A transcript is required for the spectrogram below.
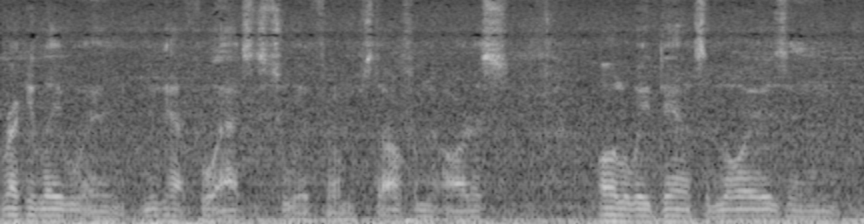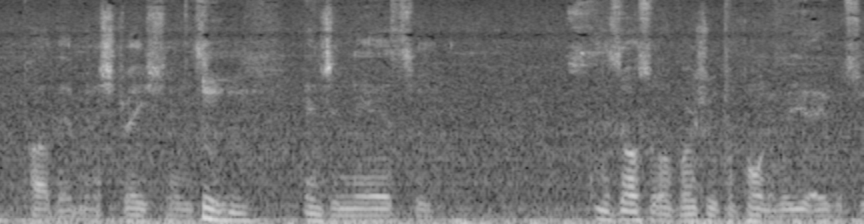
record label, and you have full access to it from starting from the artists all the way down to lawyers and pub administrations, Mhm. engineers. To, there's also a virtual component where you're able to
